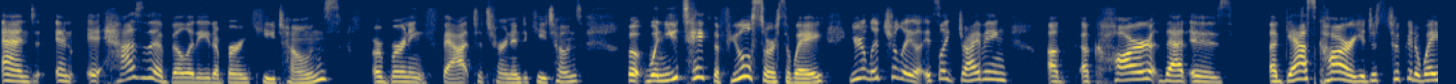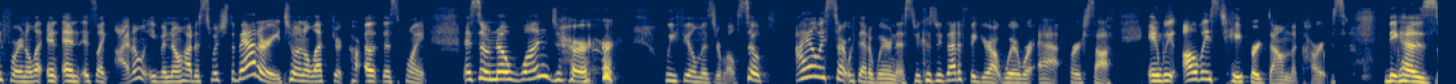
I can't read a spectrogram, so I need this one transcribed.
and and it has the ability to burn ketones or burning fat to turn into ketones. But when you take the fuel source away you're literally it's like driving a, a car that is a gas car. You just took it away for an ele- and, and it's like i don't even know how to switch the battery to an electric car at this point. And so no wonder we feel miserable. So i always start with that awareness because we've got to figure out where we're at first off. And we always taper down the carbs because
